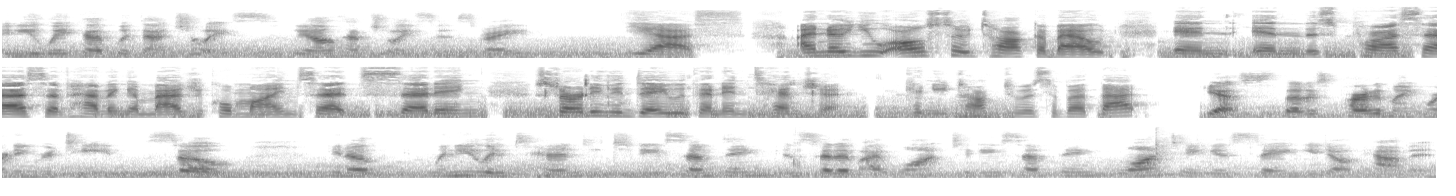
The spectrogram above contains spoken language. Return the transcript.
and you wake up with that choice we all have choices right yes I know you also talk about in in this process of having a magical mindset, setting starting the day with an intention. Can you mm-hmm. talk to us about that? Yes, that is part of my morning routine. So, you know, when you intend to do something instead of I want to do something, wanting is saying you don't have it.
